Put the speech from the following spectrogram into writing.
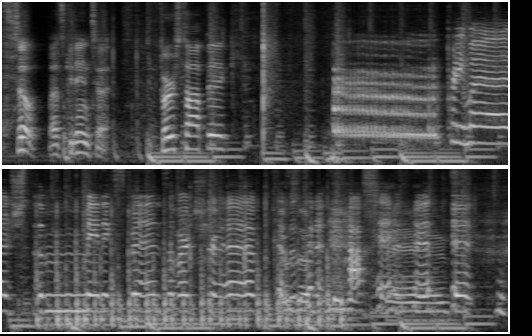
So let's get into it. First topic, pretty much the main expense of our trip because it, it couldn't happen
